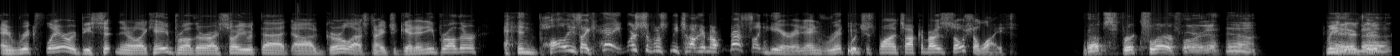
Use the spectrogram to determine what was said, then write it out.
and Ric Flair would be sitting there like, "Hey, brother, I saw you with that uh, girl last night. Did you get any, brother?" And Paulie's like, "Hey, we're supposed to be talking about wrestling here," and, and Rick would just want to talk about his social life. That's Ric Flair for you, yeah. I mean, and, there's uh,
